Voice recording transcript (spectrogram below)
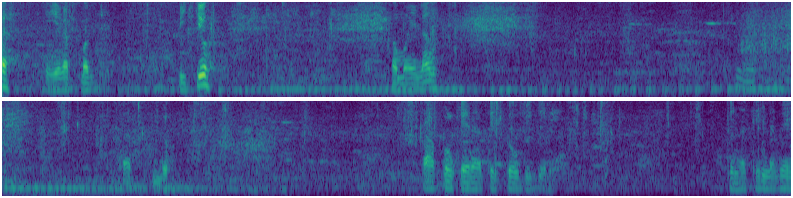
Ah, hirap mag video. Kamay lang. Tatlo. Tapon kaya natin tubig rin. Ito natin lagay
